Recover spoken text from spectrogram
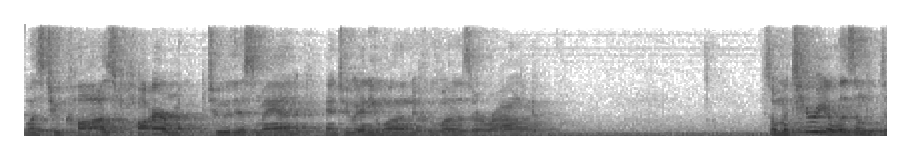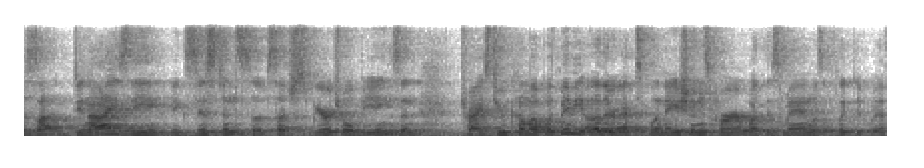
was to cause harm to this man and to anyone who was around him. So, materialism denies the existence of such spiritual beings and tries to come up with maybe other explanations for what this man was afflicted with.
